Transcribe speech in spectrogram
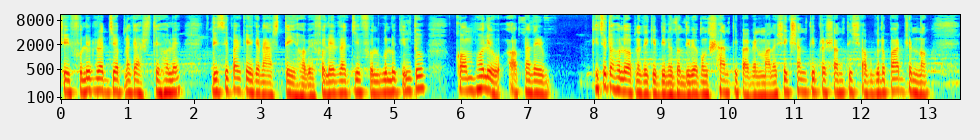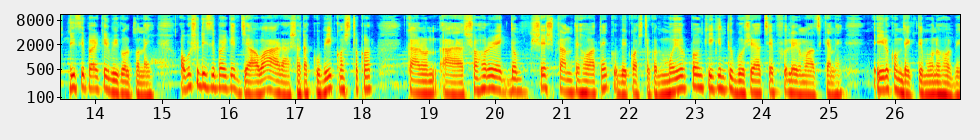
সেই ফুলের রাজ্যে আপনাকে আসতে হলে ডিসি পার্কে এখানে আসতেই হবে। ফুলের রাজ্যে ফুলগুলো কিন্তু কম হলেও আপনাদের, কিছুটা হলেও আপনাদেরকে বিনোদন দিবে এবং শান্তি পাবেন। মানসিক শান্তি, প্রশান্তি সবগুলো পাওয়ার জন্য ডিসি পার্কের বিকল্প নাই। অবশ্য ডিসি পার্কে যাওয়া আর আসাটা খুবই কষ্টকর, কারণ শহরের একদম শেষ প্রান্তে হওয়াতে খুবই কষ্টকর। ময়ূরপঙ্খী কিন্তু বসে আছে ফুলের মাঝখানে। এইরকম দেখতে মনে হবে।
